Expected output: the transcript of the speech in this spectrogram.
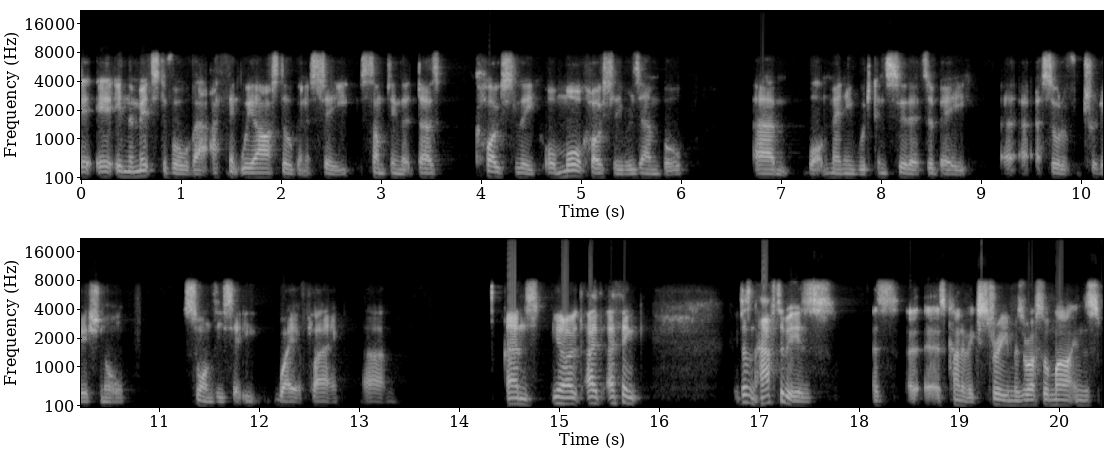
in the midst of all that, I think we are still going to see something that does closely or more closely resemble um, what many would consider to be a, a, sort of traditional Swansea City way of playing. Um, and you know, I, I, think it doesn't have to be as as as kind of extreme as Russell Martin's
